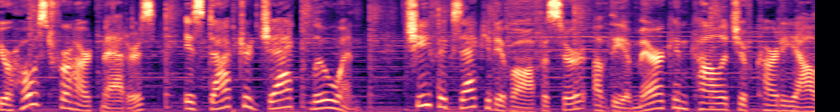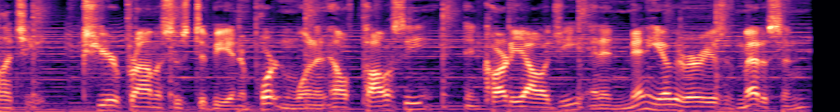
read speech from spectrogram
Your host for Heart Matters is Dr. Jack Lewin, Chief Executive Officer of the American College of Cardiology. Next year promises to be an important one in health policy, in cardiology, and in many other areas of medicine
